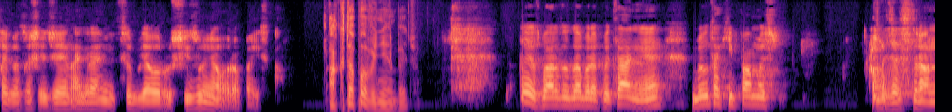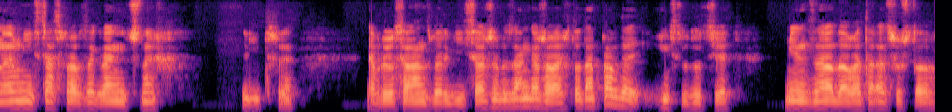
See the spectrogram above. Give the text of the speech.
tego, co się dzieje na granicy Białorusi z Unią Europejską. A kto powinien być? To jest bardzo dobre pytanie. Był taki pomysł ze strony ministra spraw zagranicznych Litwy, Gabriela Landsbergisa, żeby zaangażować to naprawdę instytucje międzynarodowe. Teraz już to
